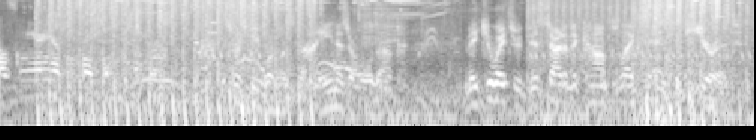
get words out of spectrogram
Hostiles near your position. This must be where the hyenas are holed up. Make your way through this side of the complex and secure it.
